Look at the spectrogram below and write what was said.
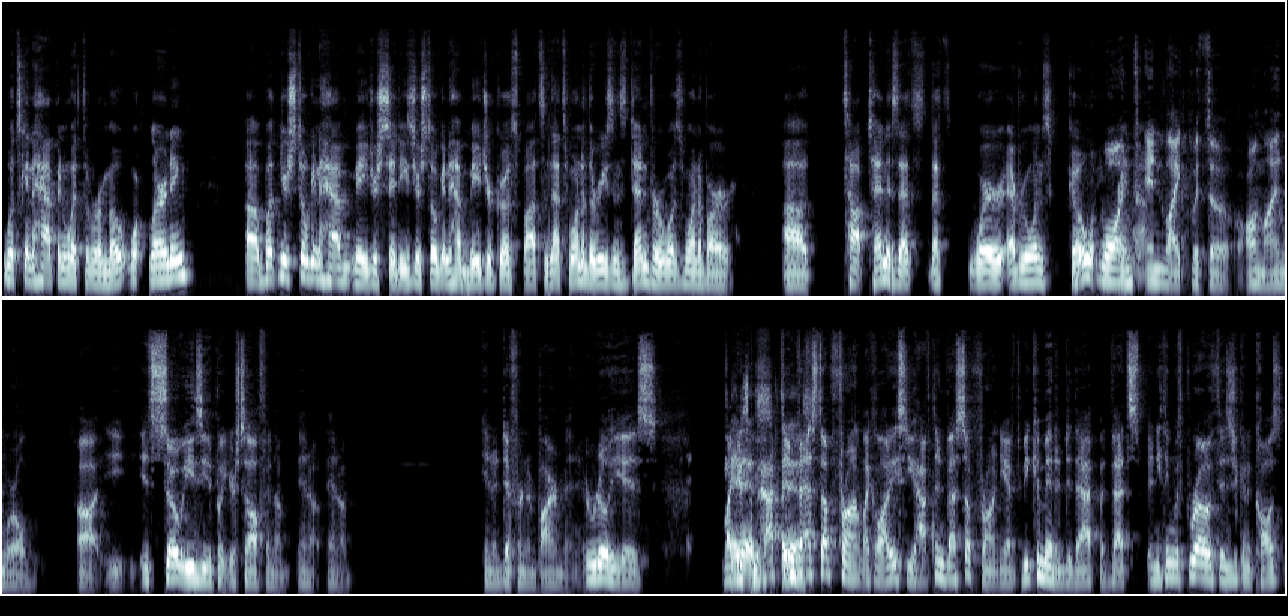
what's going to happen with the remote learning, uh, but you're still going to have major cities. You're still going to have major growth spots, and that's one of the reasons Denver was one of our uh, top ten. Is that's that's where everyone's going. Well, right and, and, like with the online world, uh, it's so easy to put yourself in a in a in a in a different environment. It really is. Like I said, you have to invest is. up front. Like a lot of these, you have to invest up front. You have to be committed to that. But that's anything with growth is going to cause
